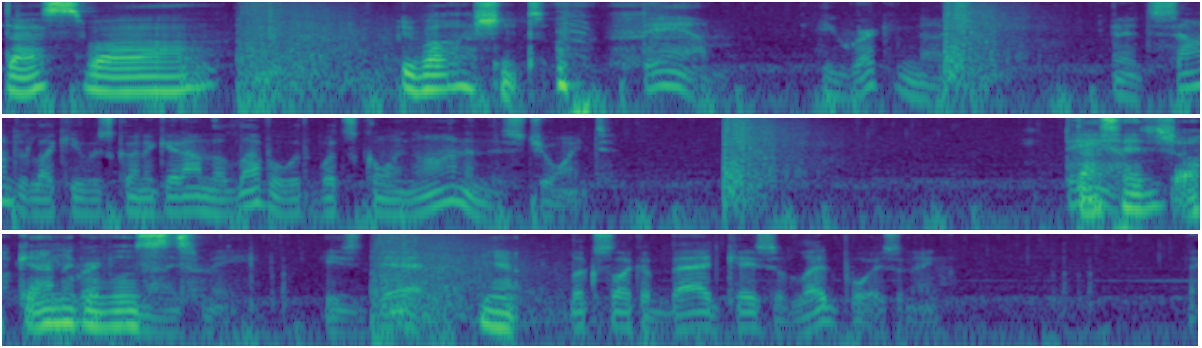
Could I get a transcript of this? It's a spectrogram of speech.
Das war überraschend. Damn. He recognized me. And it sounded like he was going to get on the level with what's going on in this joint. Das hätte ich auch gerne gewusst. He's dead. Ja. Looks like a bad case of lead poisoning. A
